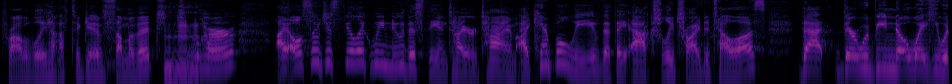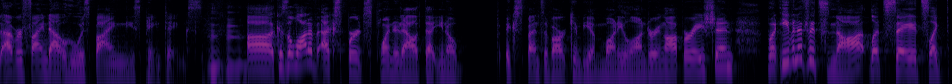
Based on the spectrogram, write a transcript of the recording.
probably have to give some of it Mm-hmm. to her. I also just feel like we knew this the entire time. I can't believe that they actually tried to tell us that there would be no way he would ever find out who was buying these paintings. Because Mm-hmm. a lot of experts pointed out that, you know, expensive art can be a money laundering operation. But even if it's not, let's say it's like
